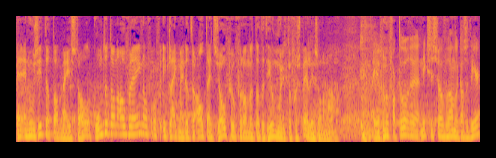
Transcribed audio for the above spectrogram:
En, en, hoe zit dat dan meestal? Komt het dan overeen? Of, of ik lijkt mij dat er altijd zoveel verandert dat het heel moeilijk te voorspellen is allemaal. Nou, je hebt genoeg factoren. Niks is zo veranderlijk als het weer.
